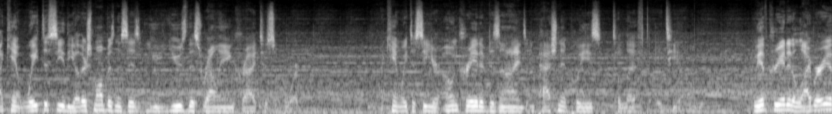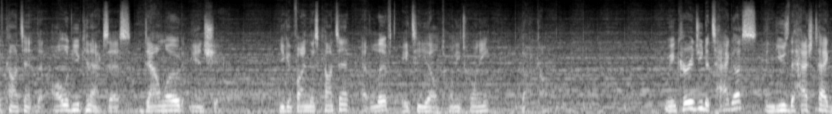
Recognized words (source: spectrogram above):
I can't wait to see the other small businesses you use this rallying cry to support. I can't wait to see your own creative designs and passionate pleas to lift ATL. We have created a library of content that all of you can access, download, and share. You can find this content at liftatl2020.com. We encourage you to tag us and use the hashtag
